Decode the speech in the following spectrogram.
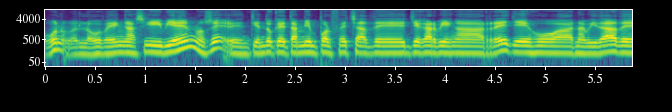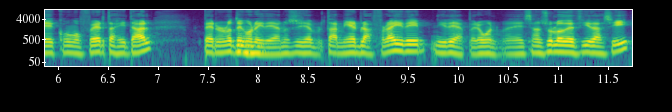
bueno lo ven así bien no sé entiendo que también por fechas de llegar bien a Reyes o a Navidades con ofertas y tal pero no tengo ni idea no sé si también es Black Friday ni idea pero bueno eh, Samsung lo decide así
